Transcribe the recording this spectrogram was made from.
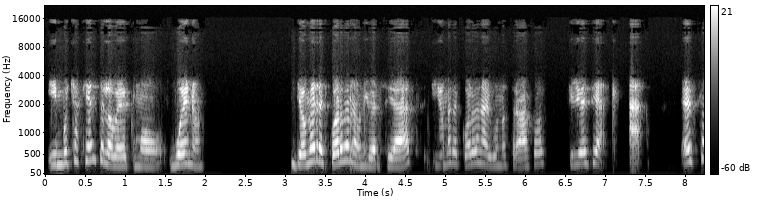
Y mucha gente lo ve como, bueno, yo me recuerdo en la universidad y yo me recuerdo en algunos trabajos que yo decía, ah, eso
